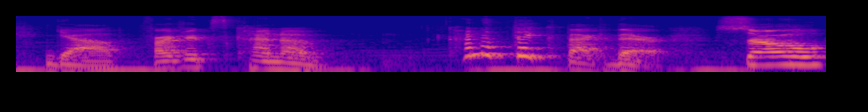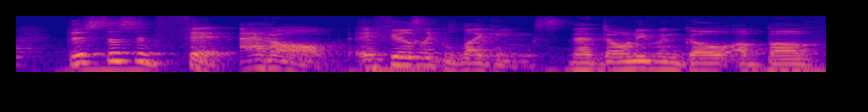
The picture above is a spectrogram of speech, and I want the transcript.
yeah, Frederick's kind of kind of thick back there. So this doesn't fit at all. It feels like leggings that don't even go above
